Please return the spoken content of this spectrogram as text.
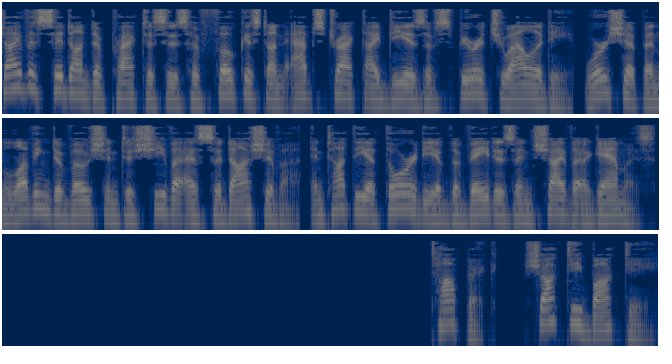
Shaiva Siddhanta practices have focused on abstract ideas of spirituality, worship and loving devotion to Shiva as Sadashiva, and taught the authority of the Vedas and Shaiva Agamas. Shakti Bhakti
